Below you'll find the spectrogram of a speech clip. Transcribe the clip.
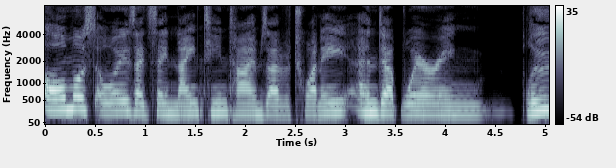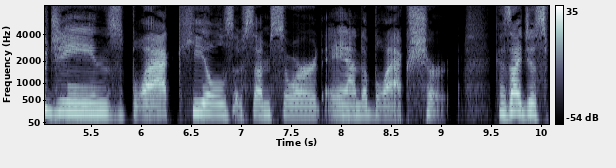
almost always, I'd say, nineteen times out of twenty, end up wearing blue jeans, black heels of some sort, and a black shirt because I just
